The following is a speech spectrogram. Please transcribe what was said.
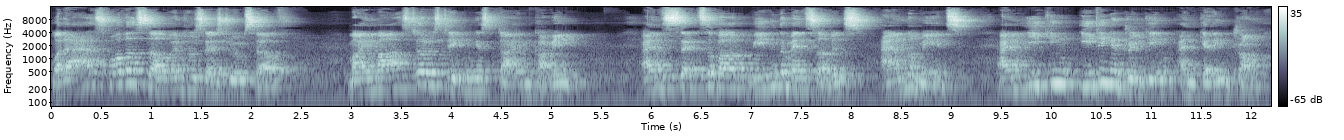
But as for the servant who says to himself, My master is taking his time coming, and sets about beating the men servants and the maids, and eating, eating and drinking and getting drunk,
